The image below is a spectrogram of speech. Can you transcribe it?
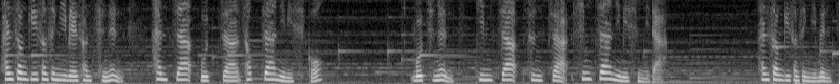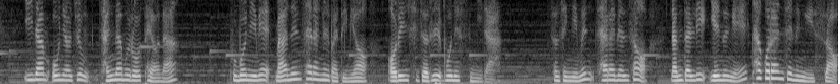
한성기 선생님의 선친은 한자, 우자, 석자님이시고 모친은 김자, 순자, 심자님이십니다. 한성기 선생님은 이남 오녀 중 장남으로 태어나 부모님의 많은 사랑을 받으며 어린 시절을 보냈습니다. 선생님은 자라면서 남달리 예능에 탁월한 재능이 있어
